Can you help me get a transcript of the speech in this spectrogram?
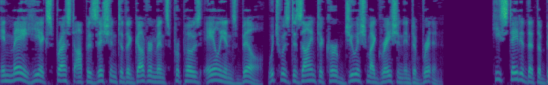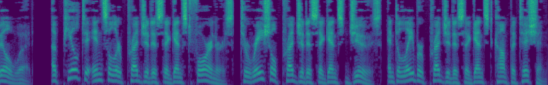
In May he expressed opposition to the government's proposed Aliens Bill, which was designed to curb Jewish migration into Britain. He stated that the bill would appeal to insular prejudice against foreigners, to racial prejudice against Jews, and to labor prejudice against competition",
